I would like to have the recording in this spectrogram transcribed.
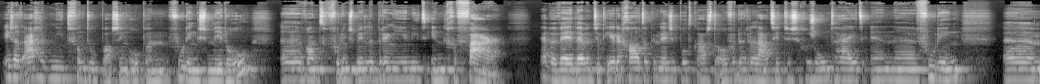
is dat eigenlijk niet van toepassing op een voedingsmiddel. Uh, want voedingsmiddelen brengen je niet in gevaar we, we, hebben natuurlijk eerder gehad, ook in deze podcast, over de relatie tussen gezondheid en uh, voeding. Ehm,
